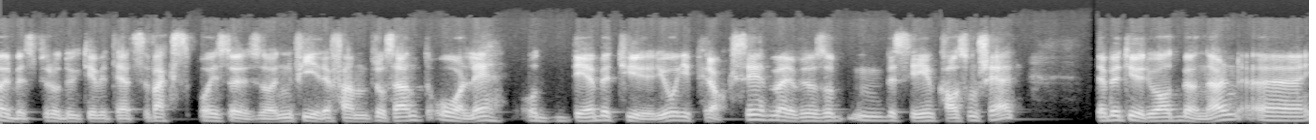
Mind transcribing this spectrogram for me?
arbeidsproduktivitetsvekst på i størrelsesorden 4-5% årlig. og Det betyr jo i praksis, bare for å beskrive hva som skjer, det betyr jo at bøndene eh,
